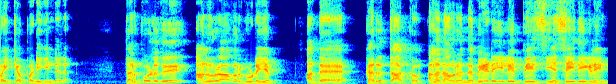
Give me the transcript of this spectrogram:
வைக்கப்படுகின்றன. தற்பொழுது அனுரா அவர்களுடைய அந்த கருத்தாக்கம் அல்லது அவர் அந்த மேடையிலே பேசிய செய்திகளின்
